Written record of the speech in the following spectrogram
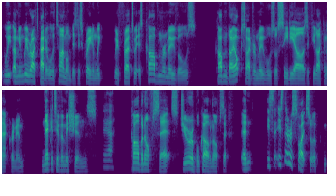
we, I mean, we write about it all the time on BusinessGreen, and we, we refer to it as carbon removals, carbon dioxide removals, or CDRs, if you like an acronym, negative emissions, yeah carbon offsets, durable carbon offset. And is is there a slight sort of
